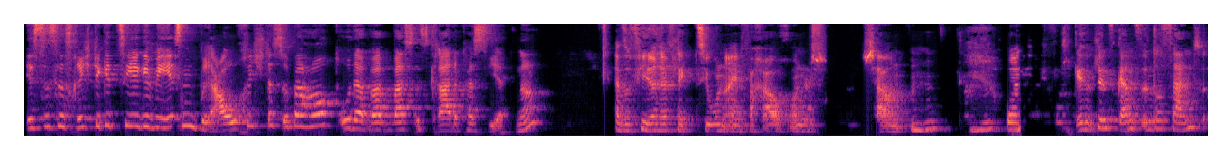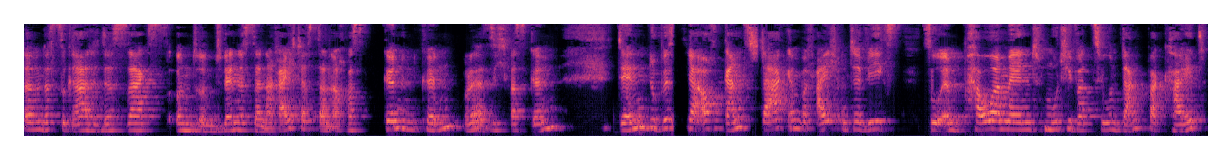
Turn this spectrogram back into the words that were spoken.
ist es das richtige Ziel gewesen? Brauche ich das überhaupt? Oder wa was ist gerade passiert? Ne? Also viele Reflexion einfach auch und schauen. Mhm. Mhm. Und ich finde es ganz interessant, ähm, dass du gerade das sagst und, und wenn es dann erreicht hast, dann auch was gönnen können oder sich was gönnen. Denn du bist ja auch ganz stark im Bereich unterwegs, so Empowerment, Motivation, Dankbarkeit.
